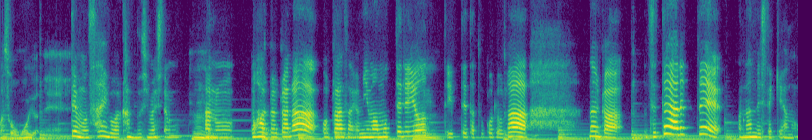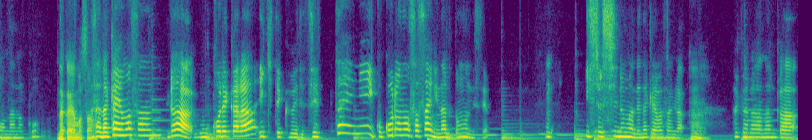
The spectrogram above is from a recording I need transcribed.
まあそう思うよね。でも最後は感動しましたもん。うんあのお墓からお母さんが見守ってるよって言ってたところが、なんか絶対あれってあ何でしたっけあの女の子中山さん。さ中山さんがもうこれから生きていく上で絶対に心の支えになると思うんですよ。一生死ぬまで中山さんが。うん。だからなんか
